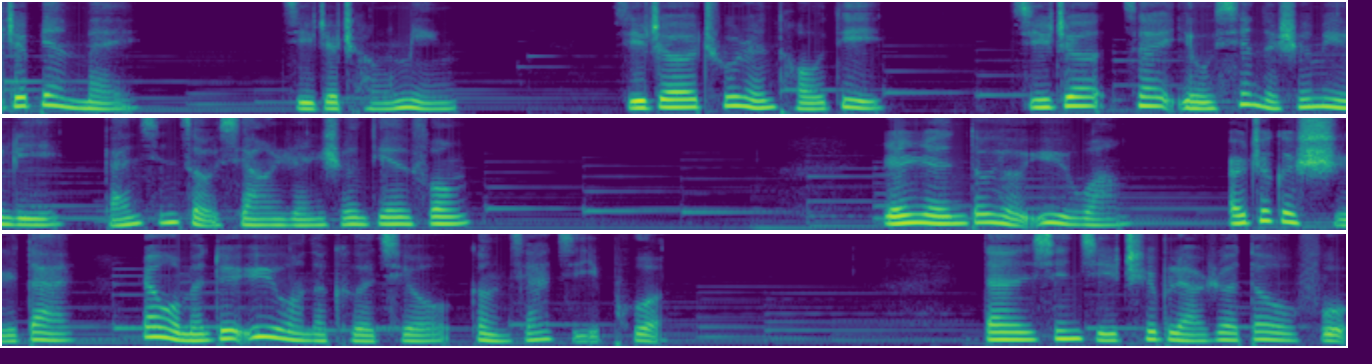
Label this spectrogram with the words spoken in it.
着变美，急着成名，急着出人头地，急着在有限的生命里赶紧走向人生巅峰。人人都有欲望，而这个时代让我们对欲望的渴求更加急迫。但心急吃不了热豆腐，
